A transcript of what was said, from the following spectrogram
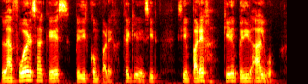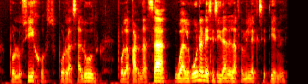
la fuerza que es pedir con pareja. ¿Qué quiere decir? Si en pareja quieren pedir algo por los hijos, por la salud, por la parnasá o alguna necesidad de la familia que se tiene,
